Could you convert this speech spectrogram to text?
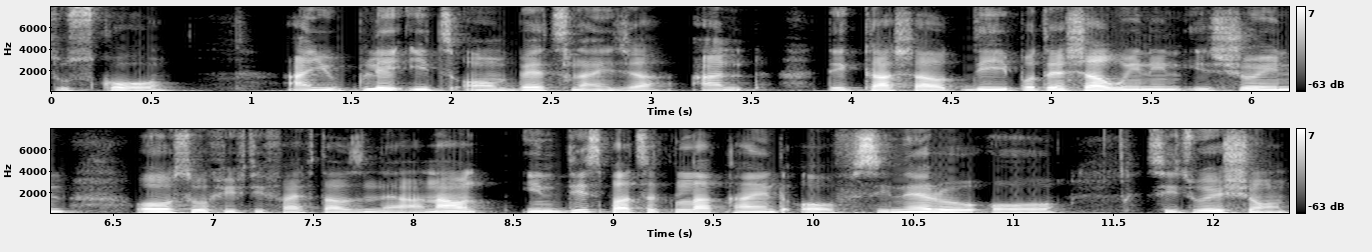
to score. And you play it on Bet9ja and they cash out the potential winning is showing also 55,000 naira. Now in this particular kind of scenario or situation.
